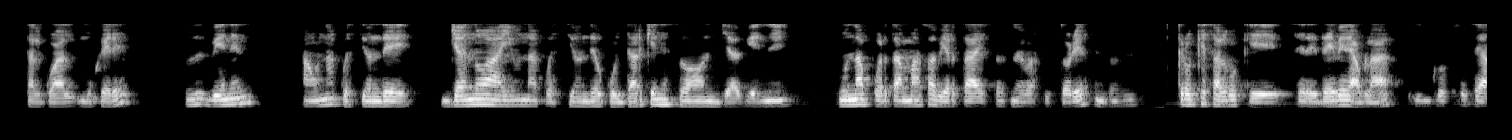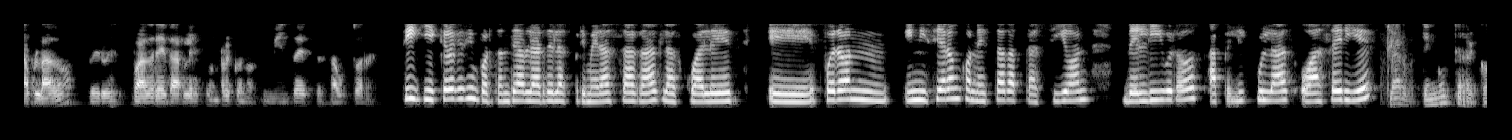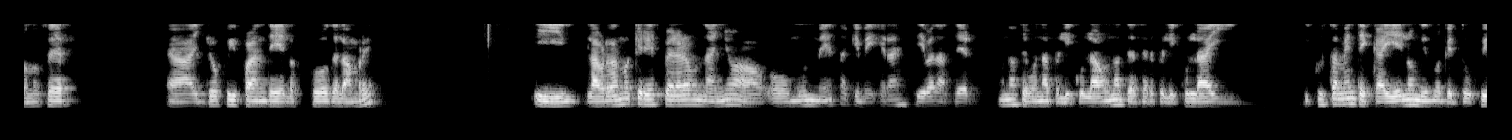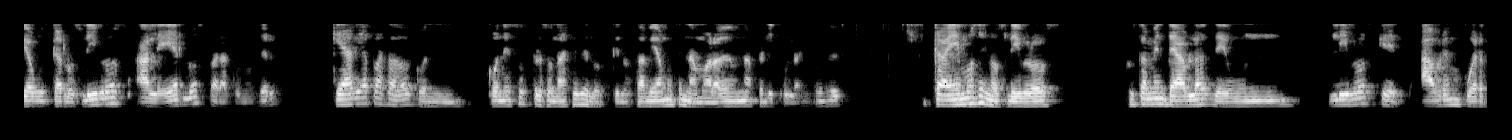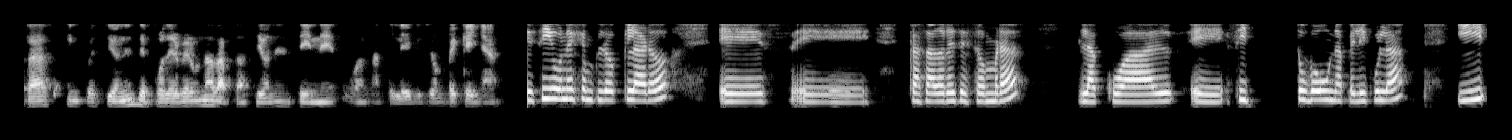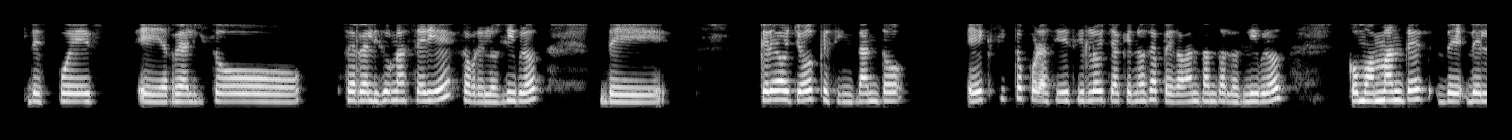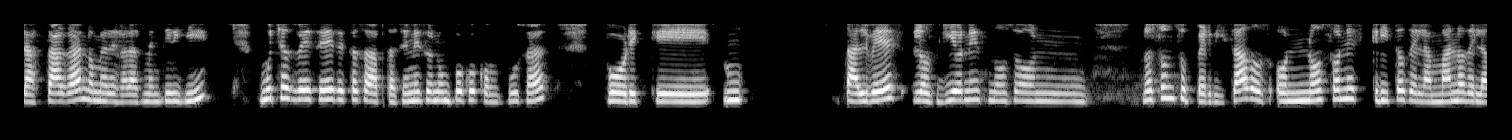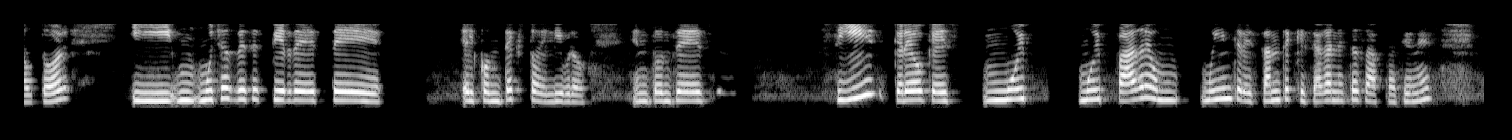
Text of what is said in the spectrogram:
tal cual mujeres. Entonces vienen a una cuestión de ya no hay una cuestión de ocultar quiénes son, ya viene una puerta más abierta a estas nuevas historias, entonces creo que es algo que se debe hablar, incluso se ha hablado, pero es padre darles un reconocimiento a estas autoras. Sí, y creo que es importante hablar de las primeras sagas, las cuales eh, fueron, iniciaron con esta adaptación de libros a películas o a series. Claro, tengo que reconocer, uh, yo fui fan de los Juegos del Hambre, y la verdad no quería esperar un año o un mes a que me dijeran si iban a hacer una segunda película, una tercera película y, y justamente caí en lo mismo que tú. Fui a buscar los libros, a leerlos para conocer qué había pasado con, con esos personajes de los que nos habíamos enamorado en una película. Entonces caemos en los libros. Justamente hablas de un libros que abren puertas en cuestiones de poder ver una adaptación en cines o en la televisión pequeña Sí, un ejemplo claro es eh, Cazadores de Sombras, la cual eh, sí tuvo una película y después eh, realizó, se realizó una serie sobre los libros de, creo yo que sin tanto éxito, por así decirlo, ya que no se apegaban tanto a los libros, como amantes de, de la saga, no me dejarás mentir, G. Muchas veces estas adaptaciones son un poco confusas porque mm, tal vez los guiones no son no son supervisados o no son escritos de la mano del autor y muchas veces pierde este el contexto del libro. Entonces, sí, creo que es muy muy padre o muy interesante que se hagan estas adaptaciones,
